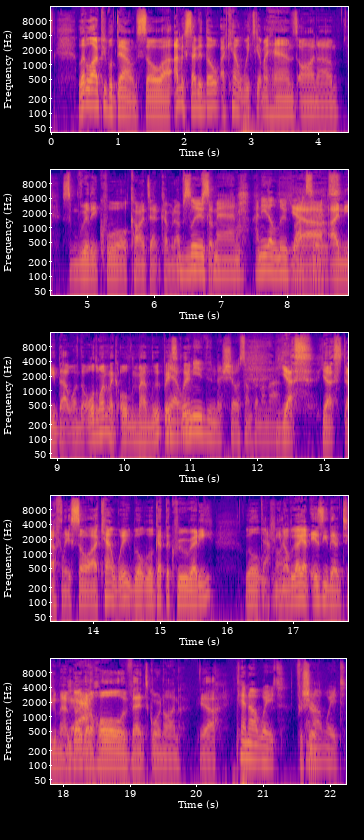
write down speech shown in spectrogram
let a lot of people down. So uh, I'm excited though. I can't wait to get my hands on um, some really cool content coming up. Some- Luke, some- man. I need a Luke Yeah, Black. I need that one. The old one, like old man Luke, basically. yeah, we need them to show something on that. Yes, yes, definitely. So I can't wait. We'll we'll get the crew ready. We'll Definitely. you know we gotta get Izzy there too, man. We gotta get a whole event going on. Yeah. Cannot wait. For sure. Cannot wait.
